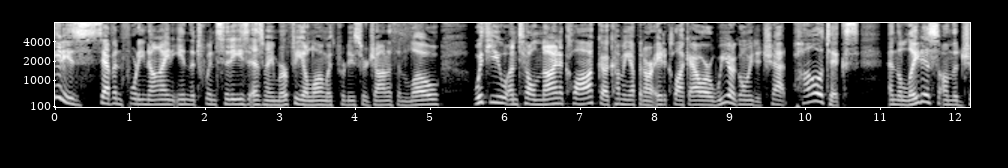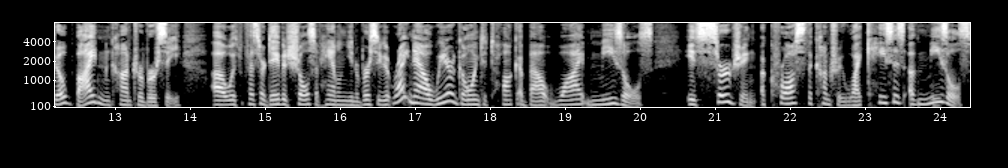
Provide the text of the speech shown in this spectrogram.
It is 749 in the Twin Cities. Esme Murphy, along with producer Jonathan Lowe, with you until 9 o'clock. Uh, coming up in our 8 o'clock hour, we are going to chat politics and the latest on the Joe Biden controversy uh, with Professor David Schultz of Hamline University. But right now, we are going to talk about why measles is surging across the country, why cases of measles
